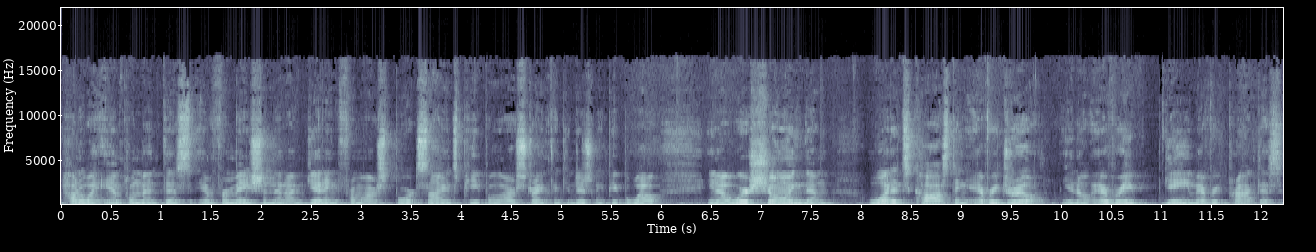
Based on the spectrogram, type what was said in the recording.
how do I implement this information that I'm getting from our sports science people, our strength and conditioning people? Well, you know, we're showing them what it's costing every drill, you know, every game, every practice.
